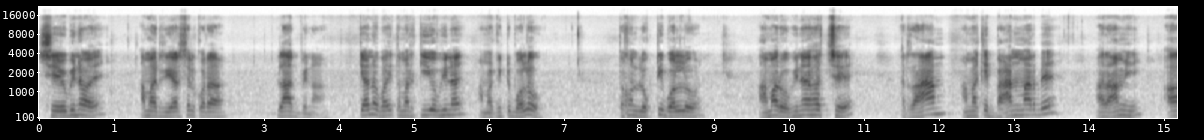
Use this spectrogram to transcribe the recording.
সে অভিনয় আমার রিহার্সেল করা লাগবে না। কেন ভাই? তোমার কী অভিনয়? আমাকে একটু বলো। তখন লোকটি বলল, আমার অভিনয় হচ্ছে রাম আমাকে বান মারবে আর আমি আ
